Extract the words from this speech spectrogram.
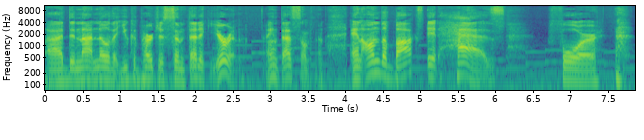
I did not know that you could purchase synthetic urine. Ain't that something? And on the box it has for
